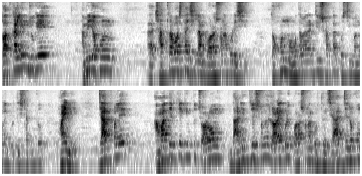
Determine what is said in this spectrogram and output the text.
তৎকালীন যুগে আমি যখন ছাত্রাবস্থায় ছিলাম, পড়াশোনা করেছি, তখন মমতা ব্যানার্জির সরকার পশ্চিমবাংলায় প্রতিষ্ঠাপিত হয়নি। যার ফলে আমাদেরকে কিন্তু চরম দারিদ্র্যের সঙ্গে লড়াই করে পড়াশোনা করতে হয়েছে। আজ যেরকম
